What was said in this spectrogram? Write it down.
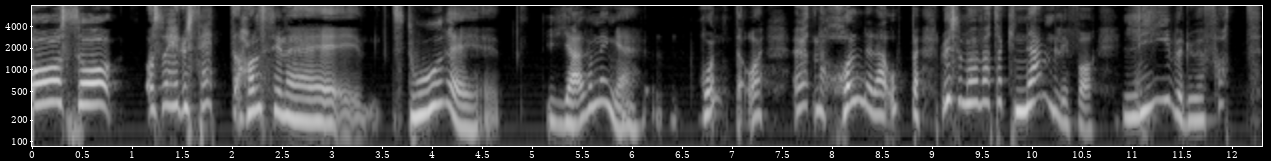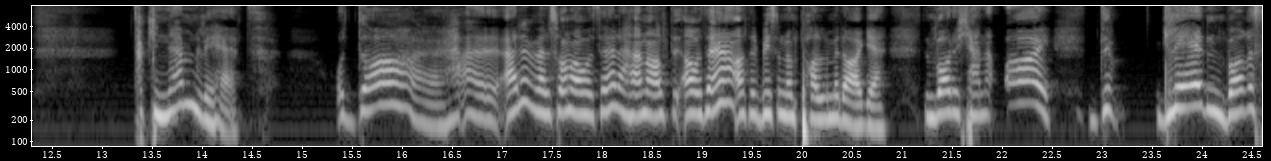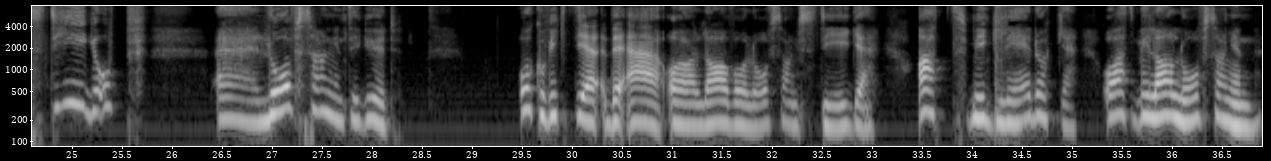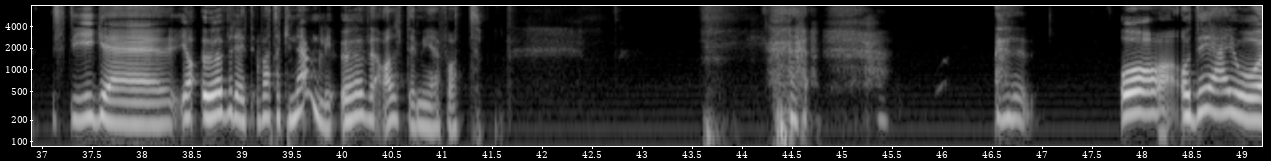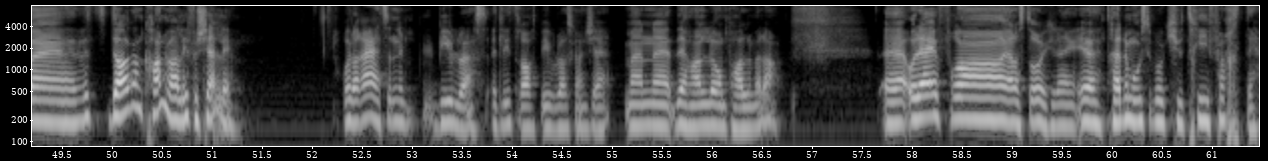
Og så, og så har du sett hans store gjerninger rundt deg. Og jeg vet, han holder deg oppe. Du som har vært takknemlig for livet du har fått takknemlighet. Og da er det vel sånn av og til det hender alltid, av og til, at det blir som noen palmedager. Bare du kjenner Oi! Det, gleden bare stiger opp. Eh, lovsangen til Gud. Og hvor viktig det er å la vår lovsang stige. At vi gleder oss, og at vi lar lovsangen stige ja, over det, være takknemlig over alt det vi har fått. og, og, det er jo vet, Dagene kan være litt forskjellige. Og det er et bibelvers, et litt rart bibelvers kanskje, men eh, det handler om palme. da. Eh, og det er fra ja, det står ikke det, 3. Mosebok 2340.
